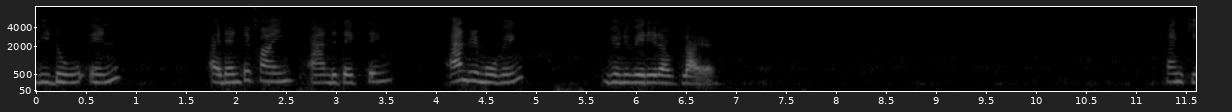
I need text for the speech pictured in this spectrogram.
we do in identifying and detecting and removing univariate outlier. Thank you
